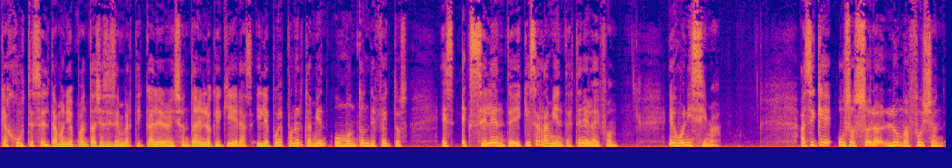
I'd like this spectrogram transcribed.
que ajustes el tamaño de pantalla, si es en vertical, en horizontal, en lo que quieras. Y le puedes poner también un montón de efectos. Es excelente y que esa herramienta esté en el iPhone es buenísima. Así que uso solo LumaFusion.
